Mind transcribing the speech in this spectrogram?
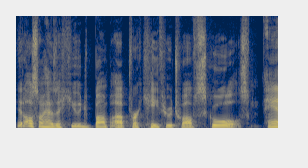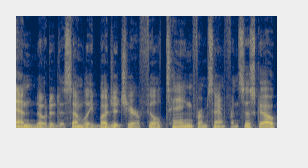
It also has a huge bump up for K 12 schools, and, noted Assembly Budget Chair Phil Ting from San Francisco,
